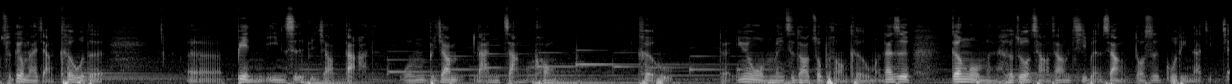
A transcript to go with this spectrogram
所以对我们来讲，客户的呃变因是比较大的，我们比较难掌控客户，对，因为我们每次都要做不同客户嘛。但是跟我们合作厂商基本上都是固定那几家，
